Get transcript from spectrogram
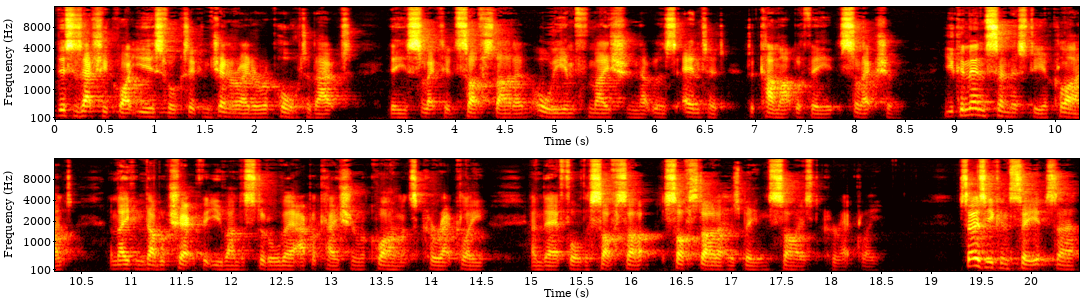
This is actually quite useful because it can generate a report about the selected soft starter, and all the information that was entered to come up with the selection. You can then send this to your client and they can double check that you've understood all their application requirements correctly and therefore the soft, soft starter has been sized correctly. So as you can see, it's a,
